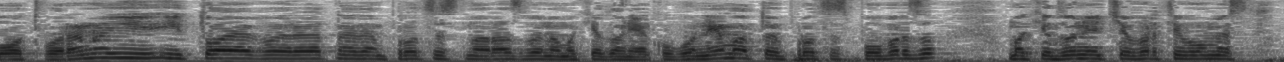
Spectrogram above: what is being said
поотворено и, и тоа е веројатно еден процес на развој на Македонија. Ако го нема тој процес побрзо, Македонија ќе врти во место.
